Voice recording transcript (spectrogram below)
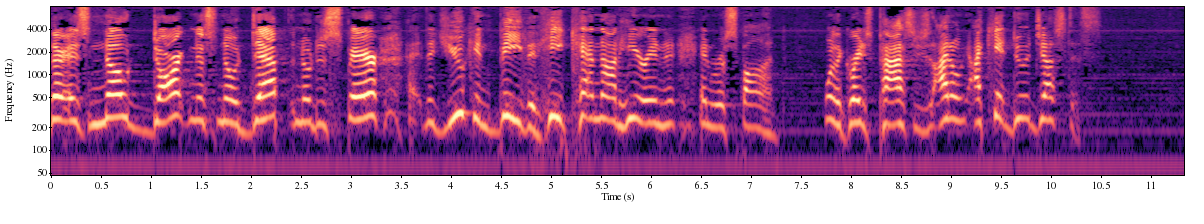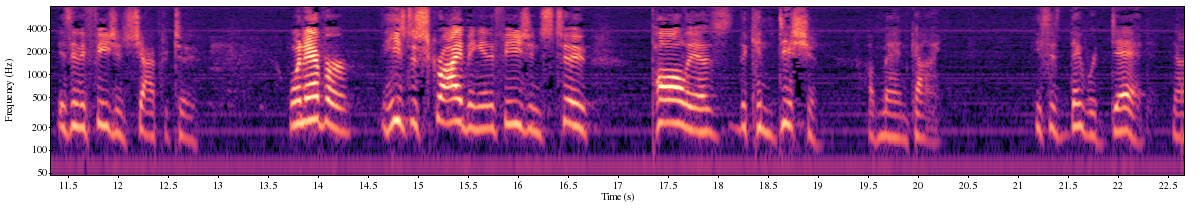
There is no darkness, no depth, no despair that you can be that He cannot hear and, and respond. One of the greatest passages, I, don't, I can't do it justice, is in Ephesians chapter 2. Whenever he's describing in Ephesians 2, Paul is the condition of mankind. He says they were dead. Now,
